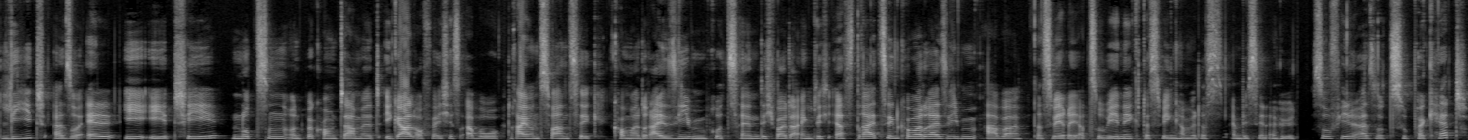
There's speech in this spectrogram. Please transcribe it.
LEAD, also L-E-E-T, nutzen und bekommt damit, egal auf welches Abo, 23,37 Prozent. Ich wollte eigentlich erst 13,37, aber das wäre ja zu wenig. Deswegen haben wir das ein bisschen erhöht. So viel also zu Parkett.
